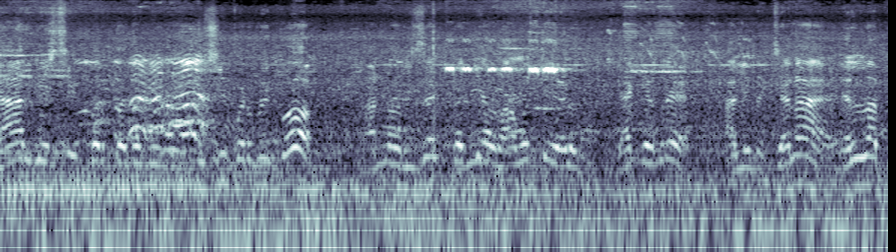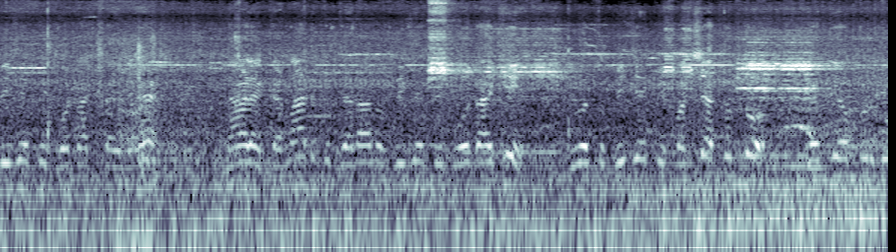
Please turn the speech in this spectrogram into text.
ಯಾರಿಗೆ ಎಷ್ಟು ಸೀಟ್ ಬರ್ತದೆ ನೀವು ಖುಷಿ ಪಡಬೇಕು ಅನ್ನೋ ರಿಸಲ್ಟ್ ಬಗ್ಗೆ ಅವ್ರು ಆವತ್ತು ಹೇಳೋದು. ಯಾಕೆಂದರೆ ಅಲ್ಲಿನ ಜನ, ಎಲ್ಲ ಬಿ ಜೆ ಪಿ ವೋಟ್ ಹಾಕ್ತಾ ಇದ್ದಾರೆ. ನಾಳೆ ಕರ್ನಾಟಕದ ಜನನು ಬಿ ಜೆ ಪಿ ವೋಟ್ ಹಾಕಿ ಇವತ್ತು ಬಿ ಜೆ ಪಿ ಪಕ್ಷ ತಂದು ಪ್ರತಿಯೊಬ್ಬರಿಗೂ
